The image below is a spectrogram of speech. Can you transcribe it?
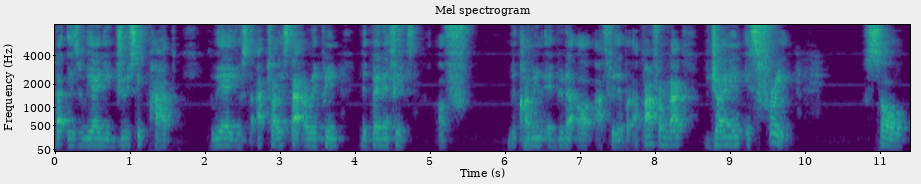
that is where the juicy part, where you actually start reaping the benefits of becoming a Builderall affiliate. But apart from that, joining is free. So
